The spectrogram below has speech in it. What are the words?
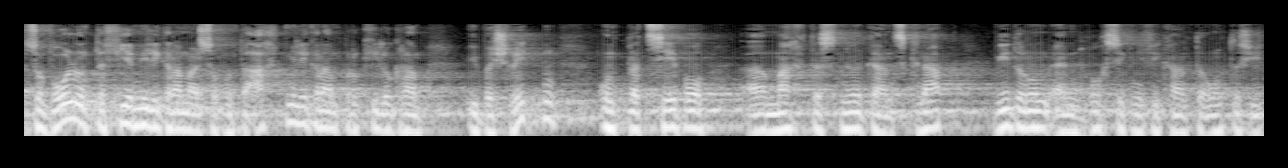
sowohl unter 4 Milligramm als auch unter 8 Milligramm pro Kilogramm überschritten und Placebo macht das nur ganz knapp. Wiederum ein hochsignifikanter Unterschied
